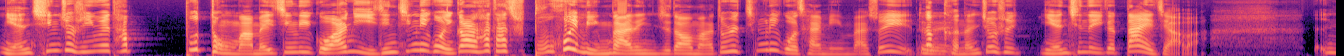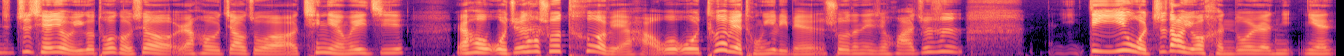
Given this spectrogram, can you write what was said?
年轻，就是因为他不懂嘛，没经历过。而你已经经历过，你告诉他他是不会明白的，你知道吗？都是经历过才明白。所以那可能就是年轻的一个代价吧。之前有一个脱口秀，然后叫做《青年危机》，然后我觉得他说的特别好，我我特别同意里面说的那些话。就是第一，我知道有很多人年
